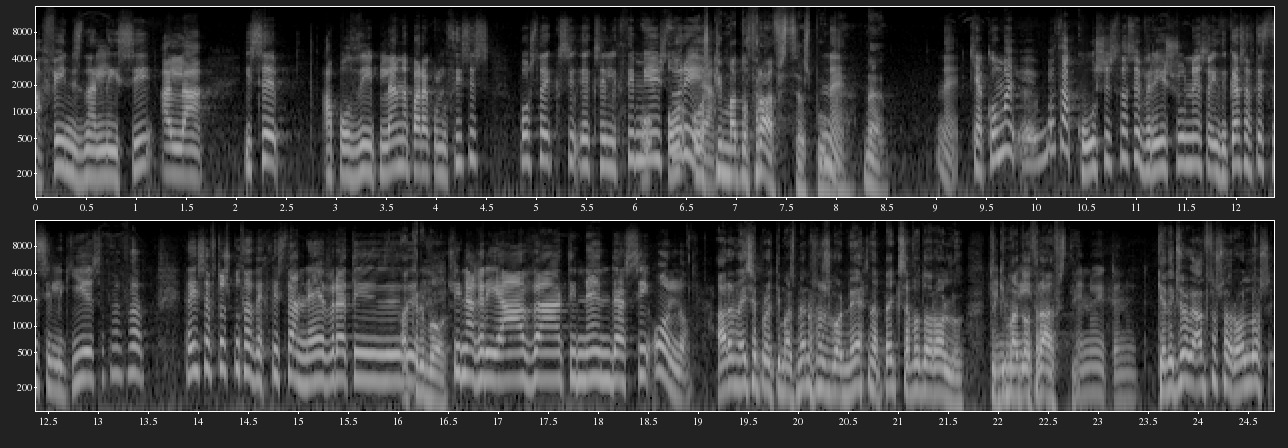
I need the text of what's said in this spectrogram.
αφήνεις να λύσει, αλλά είσαι από δίπλα να παρακολουθήσεις πώς θα εξ- εξελιχθεί μια ιστορία. Ω κυματοθράφστη, ας πούμε. Ναι. ναι. Ναι. Και ακόμα ε, θα ακούσεις, θα σε βρίσουν, ειδικά σε αυτές τις ηλικίες. Θα, θα, θα είσαι αυτός που θα δεχθείς τα νεύρα, τη, Ακριβώς. την αγριάδα, την ένταση, όλο. Άρα να είσαι προετοιμασμένος ως γονέας να παίξεις αυτό το ρόλο του Εννοείται, κυματοθράφστη. Εννοείται, εννοείται. Και δεν ξέρω αν αυτός ο ρόλος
